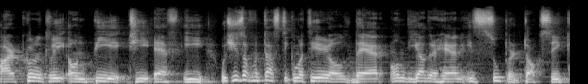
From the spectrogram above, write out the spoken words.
are currently on PTFE, which is a fantastic material that, on the other hand, is super toxic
